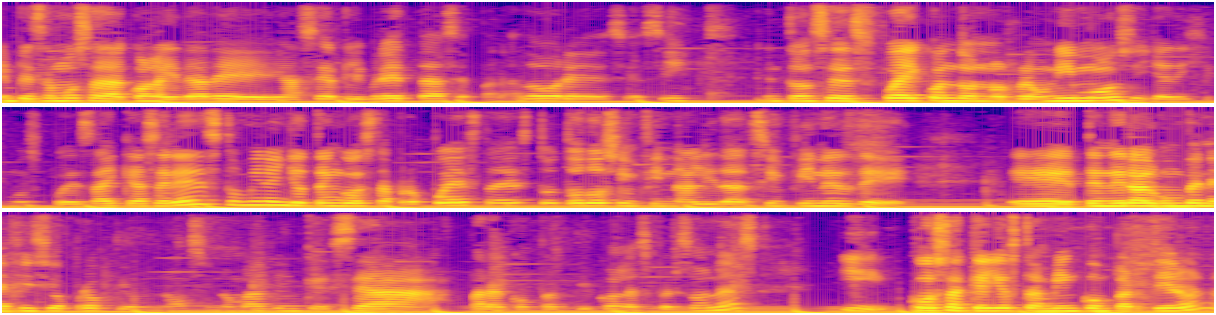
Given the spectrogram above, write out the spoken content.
empezamos a, con la idea de hacer libretas, separadores y así. Entonces fue ahí cuando nos reunimos y ya dijimos, pues hay que hacer esto, miren, yo tengo esta propuesta, esto, todo sin finalidad, sin fines de eh, tener algún beneficio propio, ¿no? Sino más bien que sea para compartir con las personas y cosa que ellos también compartieron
